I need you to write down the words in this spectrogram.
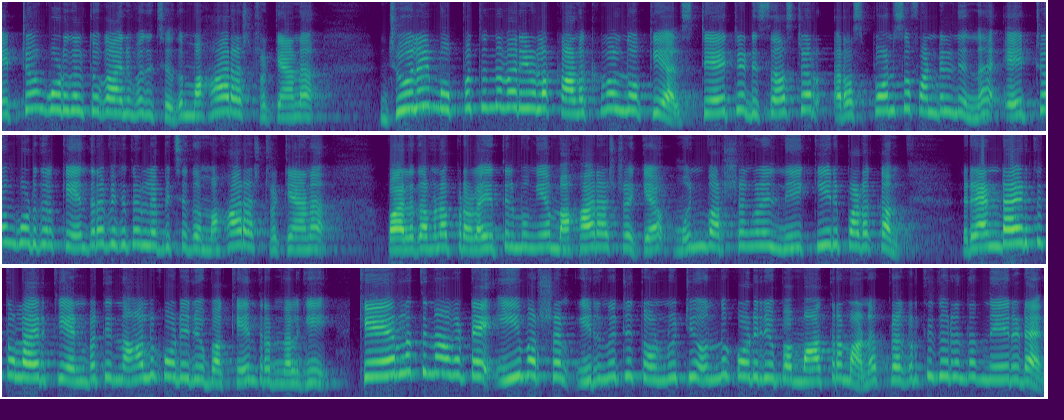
ഏറ്റവും കൂടുതൽ തുക അനുവദിച്ചത് മഹാരാഷ്ട്രയ്ക്കാണ്. ജൂലൈ മുപ്പത്തൊന്ന് വരെയുള്ള കണക്കുകൾ നോക്കിയാൽ സ്റ്റേറ്റ് ഡിസാസ്റ്റർ റെസ്പോൺസ് ഫണ്ടിൽ നിന്ന് ഏറ്റവും കൂടുതൽ കേന്ദ്രവിഹിതം ലഭിച്ചത് മഹാരാഷ്ട്രയ്ക്കാണ്. പലതവണ പ്രളയത്തിൽ മുങ്ങിയ മഹാരാഷ്ട്രയ്ക്ക് മുൻ വർഷങ്ങളിൽ നീക്കിയിരിപ്പടക്കം രണ്ടായിരത്തി തൊള്ളായിരത്തി എൺപത്തി നാല് കോടി രൂപ കേന്ദ്രം നൽകി. കേരളത്തിനാകട്ടെ ഈ വർഷം ഇരുന്നൂറ്റി തൊണ്ണൂറ്റി ഒന്ന് കോടി രൂപ മാത്രമാണ് പ്രകൃതി ദുരന്തം നേരിടാൻ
